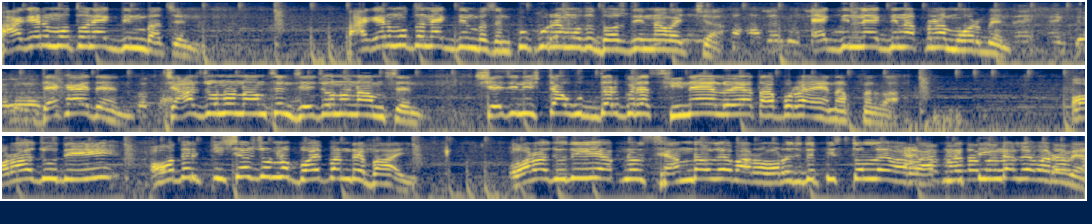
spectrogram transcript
বাঘের মতন একদিন বাঁচেন। বাঘের মতন একদিন বাঁচেন, কুকুরের মতো দশ দিন না বাচ্চা। একদিন না একদিন আপনারা মরবেন। দেখায় দেন, যার জন্য নামছেন, যে জন্য নামছেন, সে জিনিসটা উদ্ধার করে সিনায় লইয়া তারপরে আয়েন আপনারা। ওরা যদি ওদের কিসের জন্য ভয় পান রে ভাই? ওরা যদি আপনার স্যান্ডাল লয়ে বারো ওরা যদি পিস্তল লয়ে বারো আপনার তিনটা লয়ে পারবেন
